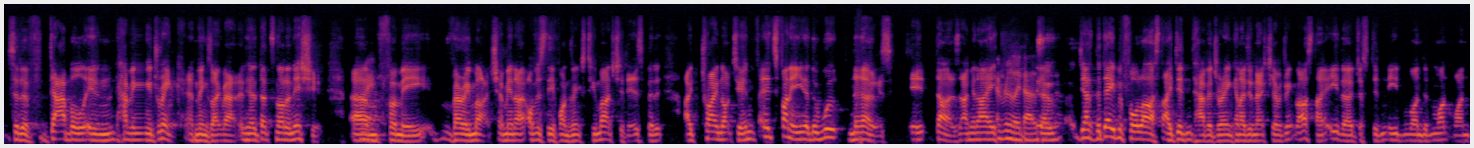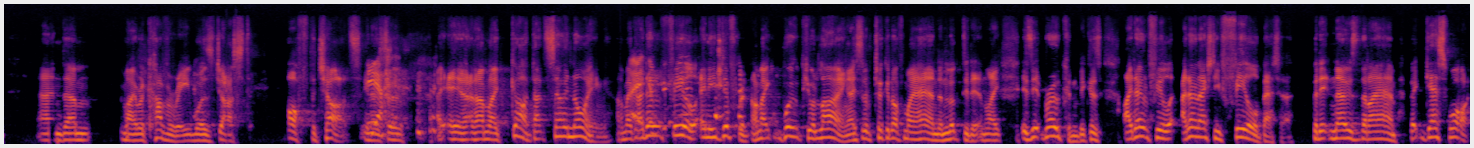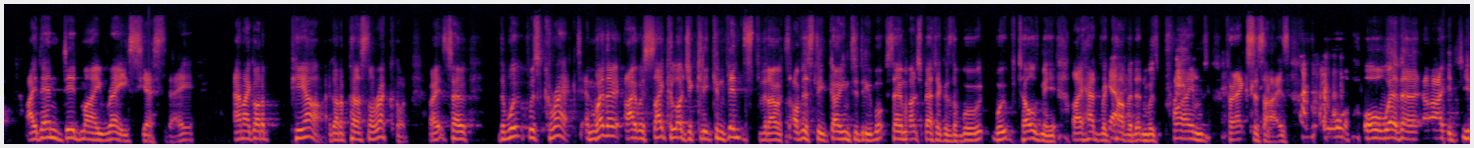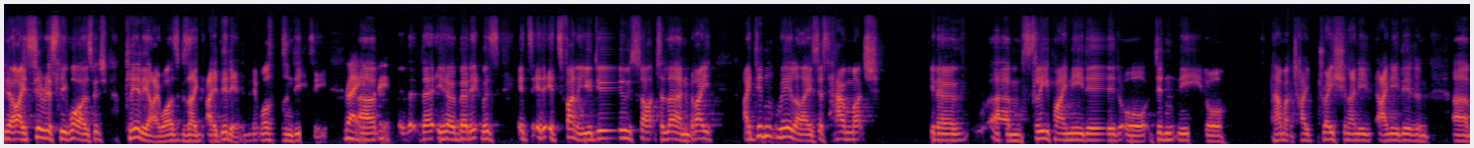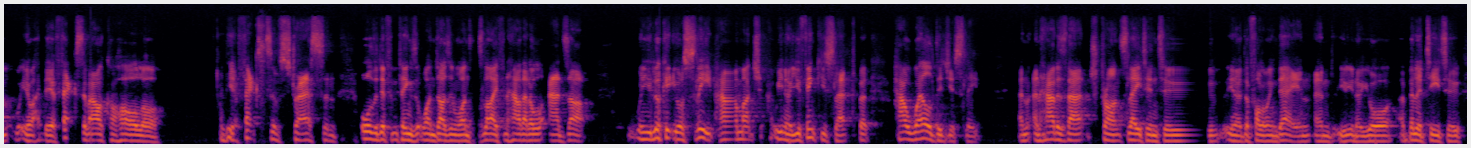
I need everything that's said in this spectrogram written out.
sort of dabble in having a drink and things like that. And, you know, that's not an issue um, right. for me very much. I mean, I, obviously, if one drinks too much, it is, but I try not to. And it's funny, you know, the Whoop knows it does. I mean, I it really does. You know, just the day before last, I didn't have a drink, and I didn't actually have a drink last night either. Just didn't need one, didn't want one, and um, my recovery was just off the charts. You know, yeah. so, I, and I'm like, God, that's so annoying. I'm like, I don't feel any different. I'm like, whoop, you're lying. I sort of took it off my hand and looked at it and like, is it broken? Because I don't feel, I don't actually feel better, but it knows that I am. But guess what? I then did my race yesterday and I got a PR. I got a personal record, right? So the whoop was correct. And whether I was psychologically convinced that I was obviously going to do so much better because the whoop, whoop, told me I had recovered yeah. and was primed for exercise, or, or, whether I, you know, I seriously was, which clearly I was because I, I did it and it wasn't easy. Right. Um, the, you know, but it was, it's, it, it's funny. You do start to learn, but I, I didn't realize just how much, you know, um, sleep I needed or didn't need or how much hydration I need I needed and um, you know the effects of alcohol or the effects of stress and all the different things that one does in one's life and how that all adds up. When you look at your sleep how much you know you think you slept but how well did you sleep? And and how does that translate into you know the following day and and you know your ability to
